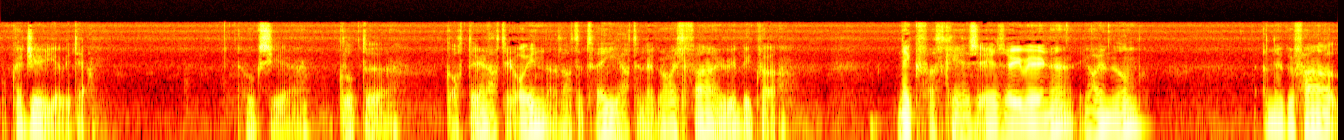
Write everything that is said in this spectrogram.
og hva gjør jeg vidt det Hva sier jeg? Godt, uh, godt er at det er øyne, eller at det er tvei, at det er noe helt fær, vi blir hva nek folk er så i verden, i høymden, at noe fær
